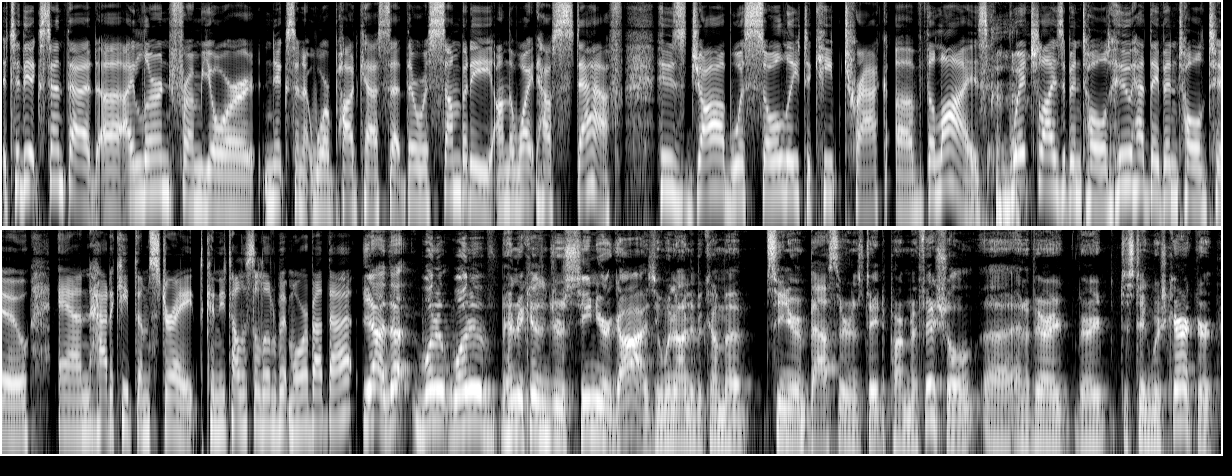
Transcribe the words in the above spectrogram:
to the extent that uh, I learned from your Nixon at War podcast that there was somebody on the White House staff whose job was solely to keep track of the lies. Which lies have been told, who had they been told to, and how to keep them straight. Can you tell us a little bit more about that? Yeah, that, one, of, one of Henry Kissinger's senior guys who went on to become a senior ambassador and a State Department official uh, and a very, very distinguished character.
